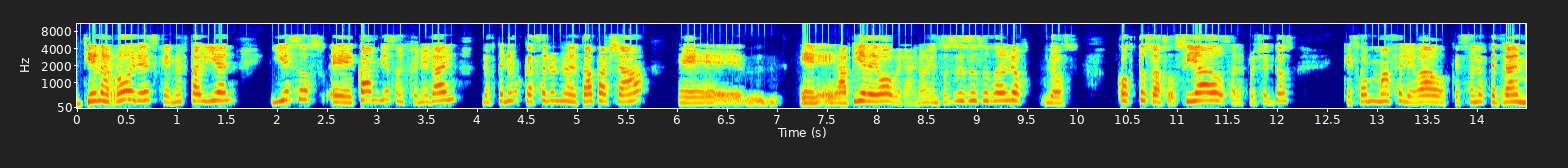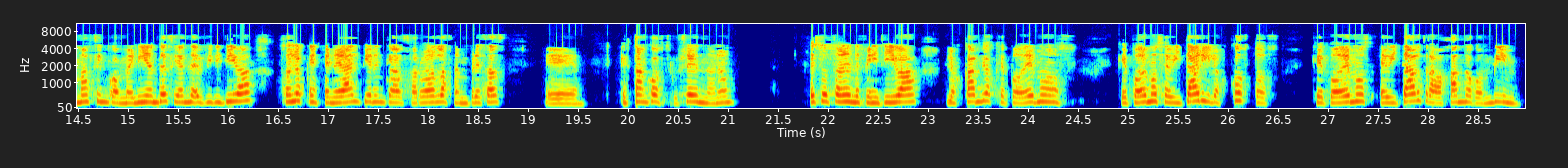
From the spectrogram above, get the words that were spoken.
tiene errores, que no está bien, y esos eh, cambios en general los tenemos que hacer en una etapa ya eh, a pie de obra, ¿no? Entonces esos son los, los costos asociados a los proyectos que son más elevados, que son los que traen más inconvenientes y en definitiva son los que en general tienen que absorber las empresas eh, que están construyendo, ¿no? Esos son en definitiva los cambios que podemos, que podemos evitar y los costos que podemos evitar trabajando con BIM.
